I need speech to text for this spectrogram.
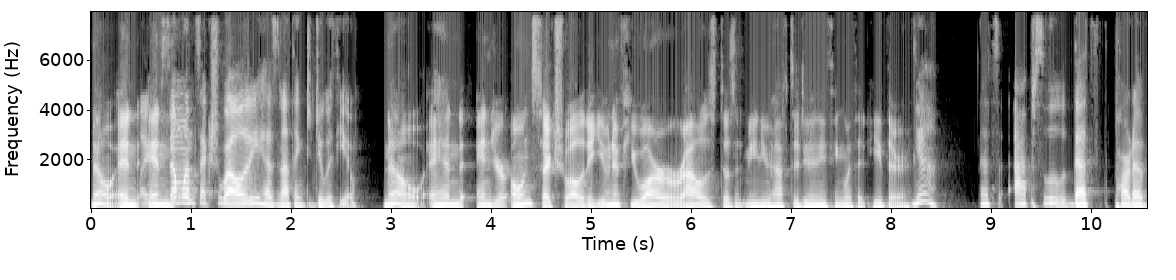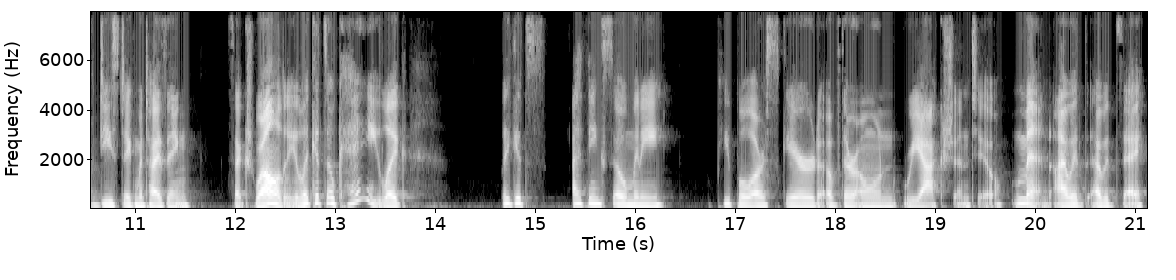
No, and Like and someone's sexuality has nothing to do with you. no, and and your own sexuality, even if you are aroused, doesn't mean you have to do anything with it either. Yeah. That's absolutely that's part of destigmatizing sexuality. Like it's okay. Like like it's I think so many people are scared of their own reaction to. Men, I would I would say,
